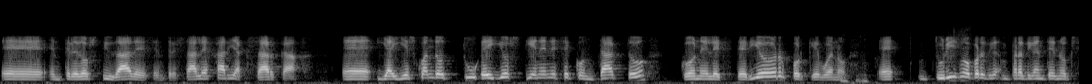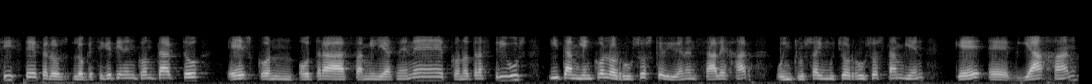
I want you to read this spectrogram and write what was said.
eh, entre dos ciudades, entre Salejar y Axarca. Eh, y ahí es cuando tú, ellos tienen ese contacto con el exterior, porque bueno, eh, turismo prácticamente no existe, pero lo que sí que tienen contacto es con otras familias de NET, con otras tribus y también con los rusos que viven en Salehar, o incluso hay muchos rusos también que eh, viajan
